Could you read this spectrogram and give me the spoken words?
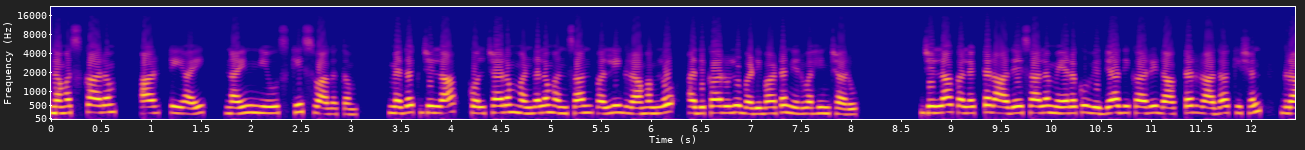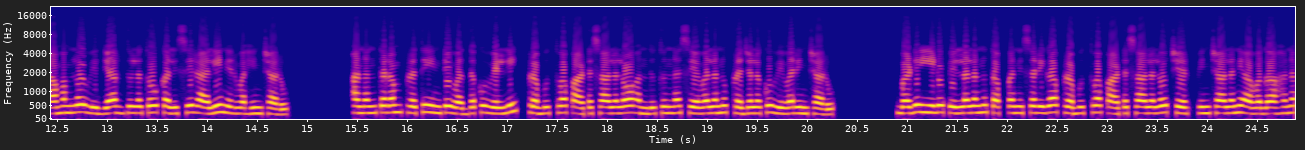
నమస్కారం ఆర్టీఐ నైన్ న్యూస్కి స్వాగతం. మెదక్ జిల్లా కొల్చారం మండలం అన్సాన్పల్లి గ్రామంలో అధికారులు బడిబాట నిర్వహించారు. జిల్లా కలెక్టర్ ఆదేశాల మేరకు విద్యాధికారి డాక్టర్ రాధాకిషన్ గ్రామంలో విద్యార్థులతో కలిసి ర్యాలీ నిర్వహించారు. అనంతరం ప్రతి ఇంటి వద్దకు వెళ్ళి ప్రభుత్వ పాఠశాలలో అందుతున్న సేవలను ప్రజలకు వివరించారు. బడి ఈడు పిల్లలను తప్పనిసరిగా ప్రభుత్వ పాఠశాలలో చేర్పించాలని అవగాహన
